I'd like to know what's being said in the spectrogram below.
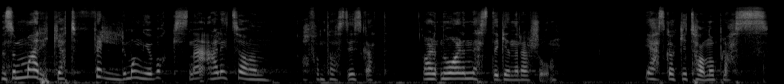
Men så merker jeg at veldig mange voksne er litt sånn Å, fantastisk at nå er, det, neste generasjon. Jeg skal ikke ta noe plass.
